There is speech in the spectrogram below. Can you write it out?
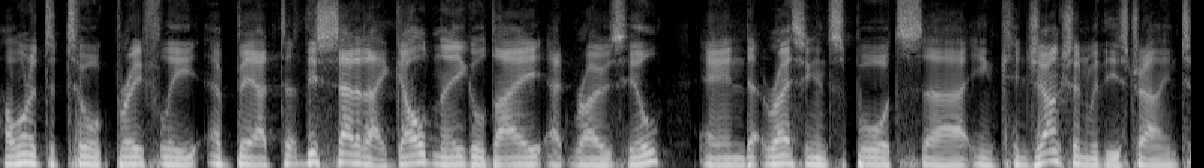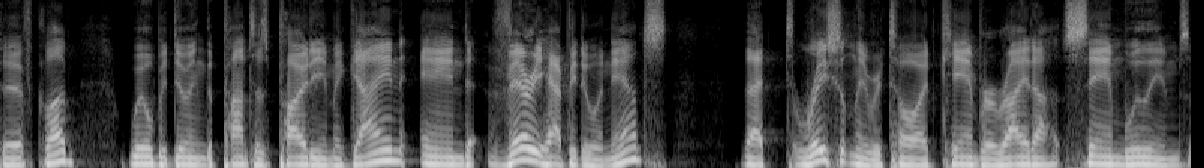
I wanted to talk briefly about this Saturday, Golden Eagle Day at Rose Hill and Racing and Sports, uh, in conjunction with the Australian Turf Club, will be doing the punters podium again. And very happy to announce that recently retired Canberra Raider Sam Williams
